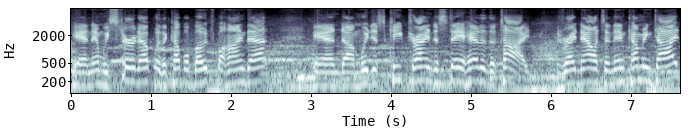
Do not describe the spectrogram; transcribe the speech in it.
and then we stir it up with a couple boats behind that, and um, we just keep trying to stay ahead of the tide, because right now it's an incoming tide,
